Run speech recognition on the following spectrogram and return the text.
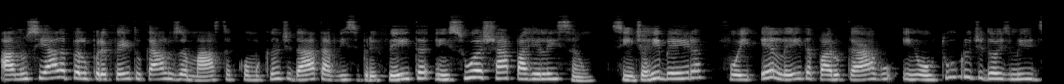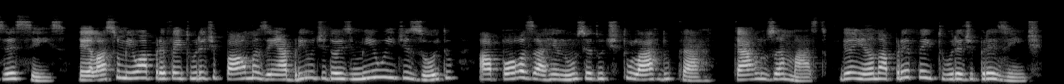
Anunciada pelo prefeito Carlos Amasta como candidata a vice-prefeita em sua chapa à reeleição, Cíntia Ribeira foi eleita para o cargo em outubro de 2016. Ela assumiu a prefeitura de Palmas em abril de 2018 após a renúncia do titular do cargo, Carlos Amasta, ganhando a prefeitura de presente.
